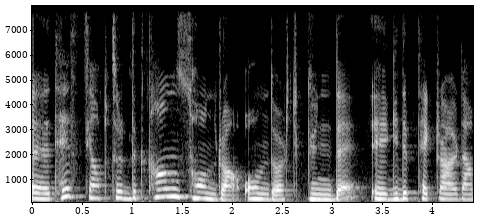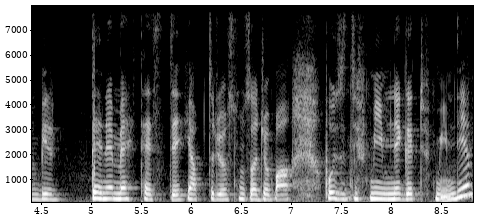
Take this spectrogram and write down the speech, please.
e, test yaptırdıktan sonra 14 günde e, gidip tekrardan bir deneme testi yaptırıyorsunuz acaba pozitif miyim negatif miyim diye.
